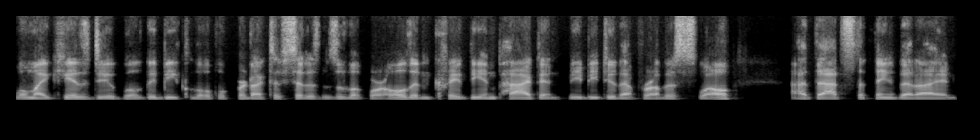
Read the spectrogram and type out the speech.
will my kids do? Will they be global productive citizens of the world and create the impact and maybe do that for others as well? Uh, that's the thing that I'm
